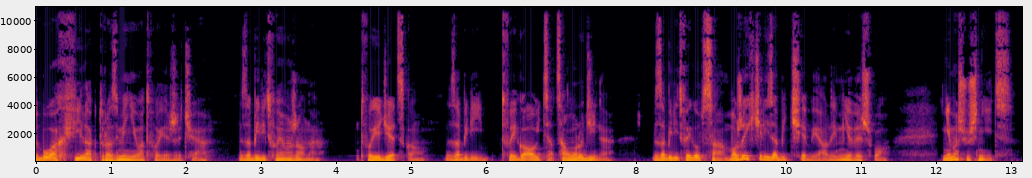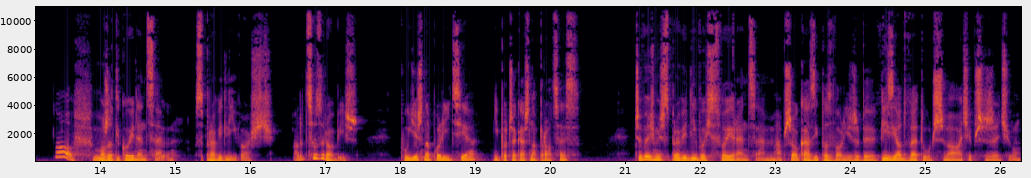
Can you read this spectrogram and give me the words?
To była chwila, która zmieniła twoje życie. Zabili twoją żonę, twoje dziecko, zabili twojego ojca, całą rodzinę. Zabili twojego psa. Może i chcieli zabić ciebie, ale im nie wyszło. Nie masz już nic. No, może tylko jeden cel. Sprawiedliwość. Ale co zrobisz? Pójdziesz na policję i poczekasz na proces? Czy weźmiesz sprawiedliwość w swoje ręce, a przy okazji pozwolisz, żeby wizja odwetu utrzymała cię przy życiu?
